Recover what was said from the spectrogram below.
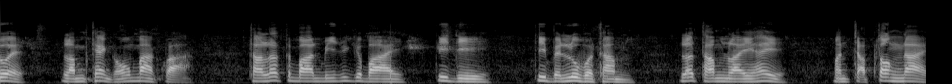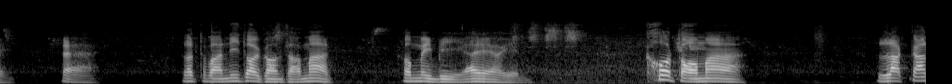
ด้วยลำแข้งของมากกว่า ถ้ารัฐบาลมีนโยบายที่ดีที่เป็นรูปธรรม และทำอะไรให้มันจับต้องได้ แต่รัฐบาลนี้ด้อยความสามารถก็ไม่มีให้เราเห็น ข้อต่อมา หลักการ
